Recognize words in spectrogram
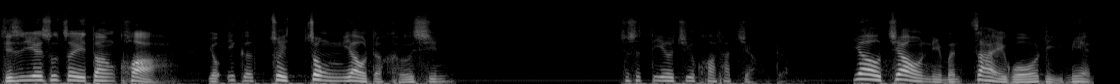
其实耶稣这一段话有一个最重要的核心。就是第二句话，他讲的，要叫你们在我里面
